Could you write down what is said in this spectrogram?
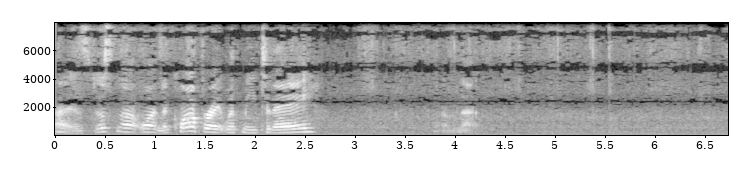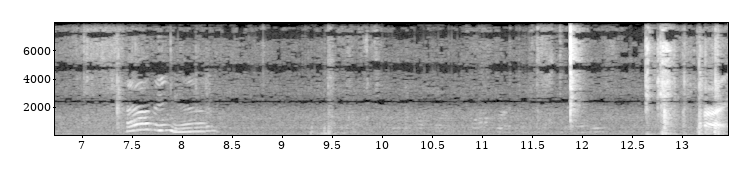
I is not wanting to cooperate with me today. I'm not having it. Alright.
